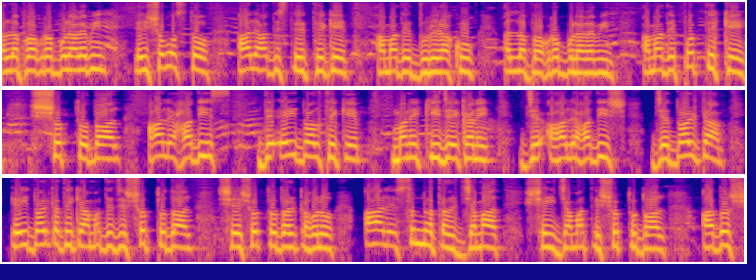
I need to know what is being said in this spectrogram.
আল্লাহ পাক আলমিন এই সমস্ত আহলে হাদিসদের থেকে আমাদের দূরে রাখুক আল্লাহ রব্বুল আলমিন আমাদের প্রত্যেককে সত্য দল, আহলে হাদিস যে এই দল থেকে মানে কি যে এখানে যে আহলে হাদিস যে দলটা, এই দলটা থেকে আমাদের যে সত্য দল, সেই সত্য দলটা হলো আহলে সুন্নাতাল জামাত। সেই জামাতের সত্য দল, আদর্শ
